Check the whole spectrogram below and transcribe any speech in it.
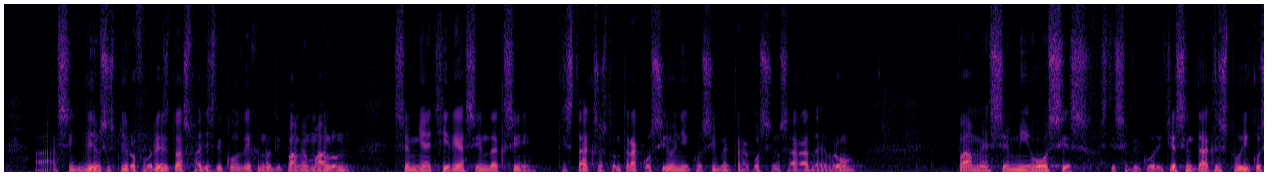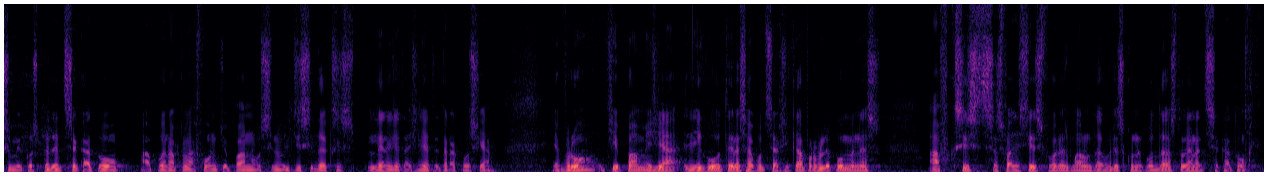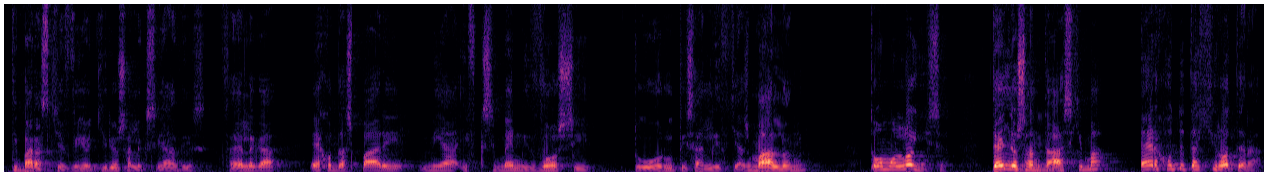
συγκλίνουσες πληροφορίες για το ασφαλιστικό δείχνουν ότι πάμε μάλλον σε μια κύρια σύνταξη της τάξης των 320 με 340 ευρώ, πάμε σε μειώσεις στις επικουρικές συντάξεις του 20 με 25% από ένα πλαφόν και πάνω συνολικής σύνταξης, λένε για τα 1.400 ευρώ, και πάμε για λιγότερες από τις αρχικά προβλεπόμενες αυξήσεις στις ασφαλιστικές εισφορές, μάλλον τα βρίσκουν κοντά στο 1%. Την Παρασκευή ο κύριος Αλεξιάδης, θα έλεγα, έχοντας πάρει μια ευξημένη δόση του ορού της αλήθειας, μάλλον, το ομολόγησε. Τέλειωσαν τα άσχημα, έρχονται τα χειρότερα.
